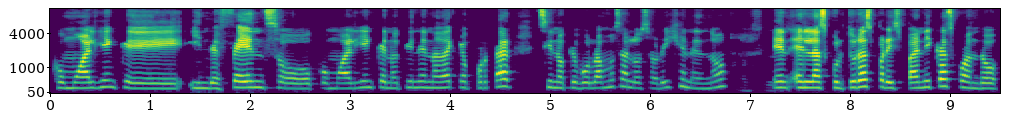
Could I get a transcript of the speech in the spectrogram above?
como alguien que indefenso, como alguien que no tiene nada que aportar, sino que volvamos a los orígenes, ¿no? En, en las culturas prehispánicas, cuando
